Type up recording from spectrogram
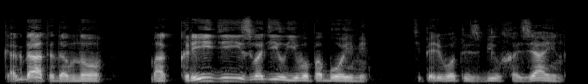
Когда-то давно Маккриди изводил его побоями, теперь вот избил хозяин.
